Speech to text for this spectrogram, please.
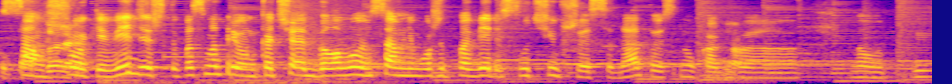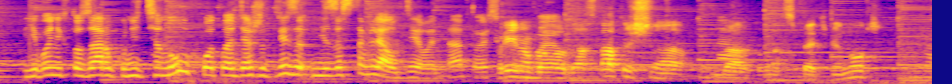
Сам в попадает. шоке, видишь? Ты посмотри, он качает головой, он сам не может поверить в случившееся, да? То есть, ну, как Да. бы... Ну, его никто за руку не тянул, ход ладья же 3 за- не заставлял делать, да? То есть, Время как бы, было достаточно, Да. да, 25 минут. да,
